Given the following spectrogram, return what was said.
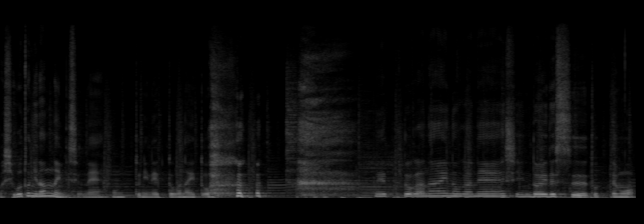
か仕事になんないんですよね。本当にネットがないと。ネットがないのがねしんどいです。とっても。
